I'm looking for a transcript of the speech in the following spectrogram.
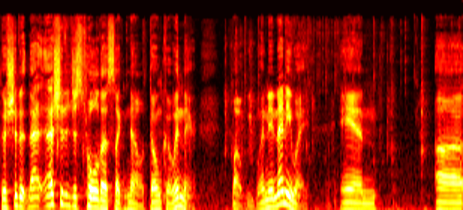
there should have that, that should have just told us like no, don't go in there. But we went in anyway. And uh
